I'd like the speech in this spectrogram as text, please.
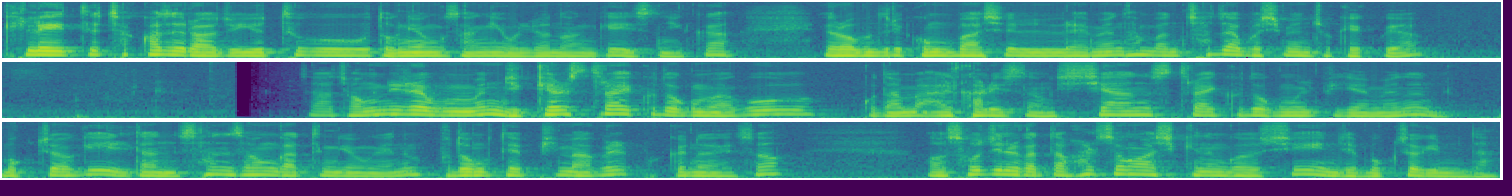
킬레이트 착화제라주 유튜브 동영상이 올려놓은 게 있으니까 여러분들이 공부하시려면 한번 찾아보시면 좋겠고요. 자 정리를 해보면 니켈 스트라이크 도금하고 그 다음에 알카리성 시안 스트라이크 도금을 비교하면은 목적이 일단 산성 같은 경우에는 부동태 피막을 벗겨내서 어, 소지를 갖다 활성화시키는 것이 이제 목적입니다.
